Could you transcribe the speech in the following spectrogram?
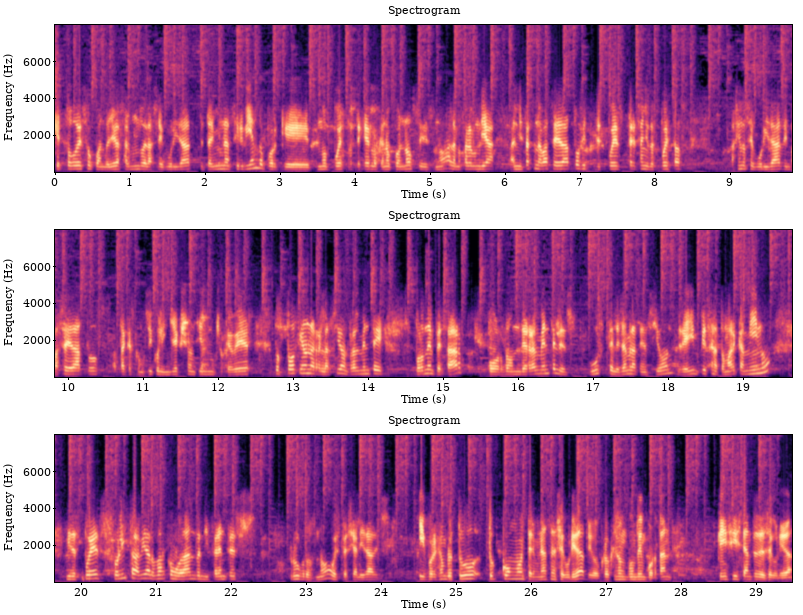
que todo eso cuando llegas al mundo de la seguridad te termina sirviendo porque no puedes proteger lo que no conoces, ¿no? A lo mejor algún día administras una base de datos y después, tres años después, estás haciendo seguridad en base de datos, ataques como SQL Injection tienen mucho que ver. Entonces todo tiene una relación. Realmente, ¿por dónde empezar? Por donde realmente les guste, les llame la atención, de ahí empiezan a tomar camino y después solita la vida los vas acomodando en diferentes rubros, ¿no? O especialidades. Y por ejemplo, ¿tú, ¿tú cómo terminaste en seguridad? Digo, creo que es un punto importante. ¿Qué hiciste antes de seguridad?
